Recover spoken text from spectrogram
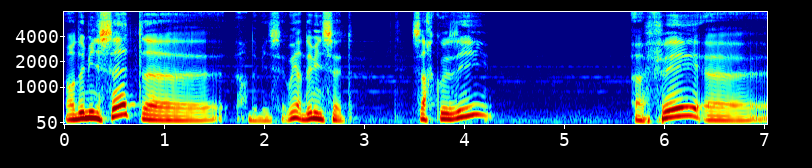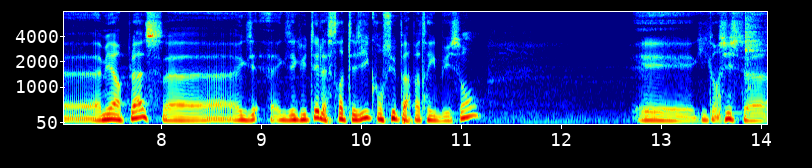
En 2007, euh, en 2007, oui, en 2007, Sarkozy a fait, a mis en place, a exécuté la stratégie conçue par Patrick Buisson, et qui consiste à,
